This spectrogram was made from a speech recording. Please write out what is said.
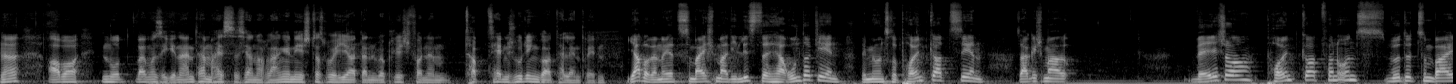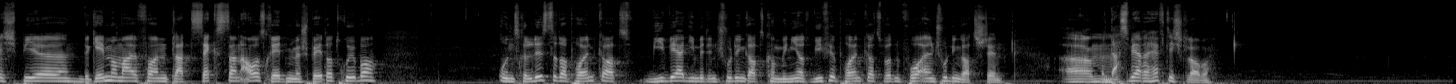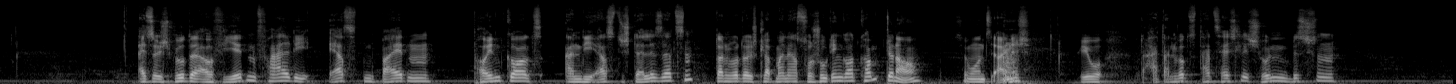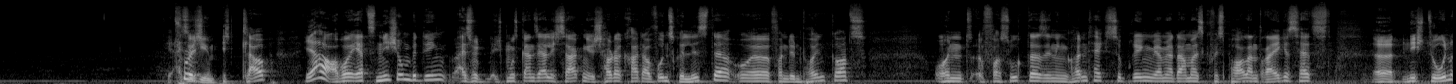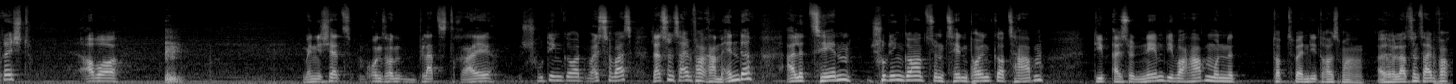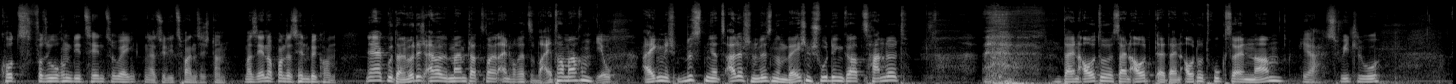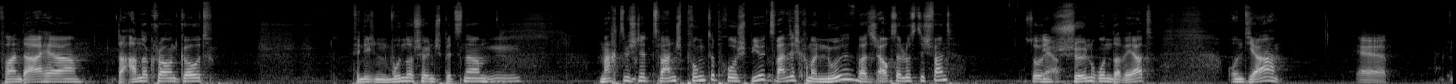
Ne? Aber nur weil wir sie genannt haben, heißt das ja noch lange nicht, dass wir hier dann wirklich von einem Top 10 Shooting Guard Talent reden. Ja, aber wenn wir jetzt zum Beispiel mal die Liste heruntergehen, wenn wir unsere Point Guards sehen, sage ich mal, welcher Point Guard von uns würde zum Beispiel, gehen wir mal von Platz 6 dann aus, reden wir später drüber, unsere Liste der Point Guards, wie wäre die mit den Shooting Guards kombiniert? Wie viele Point Guards würden vor allen Shooting Guards stehen? Ähm, Und das wäre heftig, glaube ich. Also ich würde auf jeden Fall die ersten beiden Point Guards an die erste Stelle setzen. Dann würde, ich glaube, mein erster Shooting Guard kommen. Genau, sind wir uns einig? Jo, da- dann wird es tatsächlich schon ein bisschen. Ja, also ich ich glaube, ja, aber jetzt nicht unbedingt. Also ich muss ganz ehrlich sagen, ich schaue da gerade auf unsere Liste äh, von den Point Guards und versuche das in den Kontext zu bringen. Wir haben ja damals Chris Paul an 3 gesetzt. Äh, nicht zu Unrecht, aber wenn ich jetzt unseren Platz 3 Shooting Guard, weißt du was? Lass uns einfach am Ende alle 10 Shooting Guards und 10 Point Guards haben, die, also nehmen, die wir haben und eine Top 20 draus machen. Also lass uns einfach kurz versuchen, die 10 zu ranken, also die 20 dann. Mal sehen, ob wir das hinbekommen. Na ja, gut, dann würde ich einfach mit meinem Platz 9 einfach jetzt weitermachen. Jo. Eigentlich müssten jetzt alle schon wissen, um welchen Shooting Guard es handelt. Dein Auto, sein Auto, äh, dein Auto trug seinen Namen. Ja, Sweet Lou. Von daher der Underground Goat. Finde ich einen wunderschönen Spitznamen. Macht im Schnitt 20 Punkte pro Spiel, 20,0, was ich auch sehr lustig fand. So ein Ja. schön runder Wert. Und ja, Äh,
